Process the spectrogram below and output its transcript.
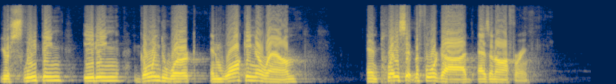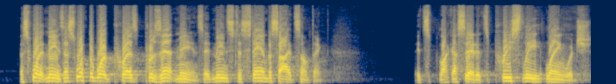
your sleeping, eating, going to work, and walking around, and place it before God as an offering. That's what it means. That's what the word pres- present means. It means to stand beside something. It's, like I said, it's priestly language.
